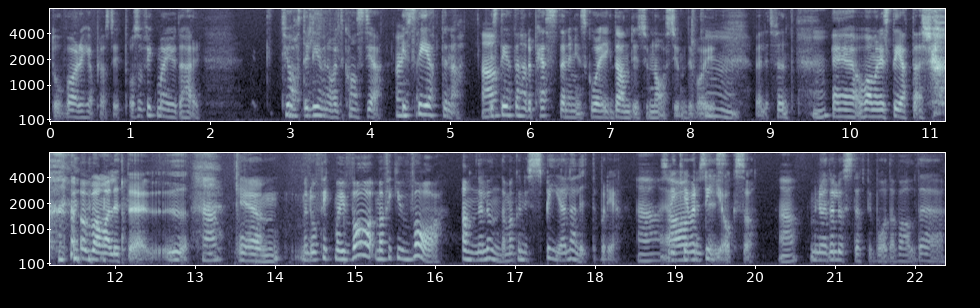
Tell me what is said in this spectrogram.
Då var det helt plötsligt. Och så fick man ju det här. Teatereleverna var lite konstiga. Det. Esteterna. Ja. Esteten hade pesten i min skola. Jag gick Danderyds gymnasium. Det var ju Mm. väldigt fint. Mm. Eh, och var man estet där så var man lite... Ja. Ehm, men då fick man ju vara, man fick ju vara annorlunda. Man kunde ju spela lite på det. Ja, Så det kan ju vara det också. Men det är ändå lustigt att vi båda valde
